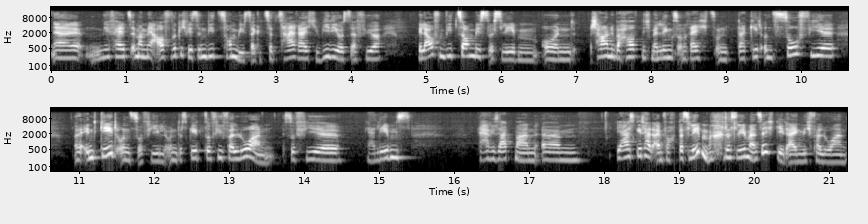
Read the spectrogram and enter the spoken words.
Äh, mir fällt es immer mehr auf, wirklich, wir sind wie Zombies. Da gibt es ja zahlreiche Videos dafür, wir laufen wie Zombies durchs Leben und schauen überhaupt nicht mehr links und rechts und da geht uns so viel oder entgeht uns so viel und es geht so viel verloren, so viel ja, Lebens, ja, wie sagt man, ähm, ja, es geht halt einfach, das Leben, das Leben an sich geht eigentlich verloren,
